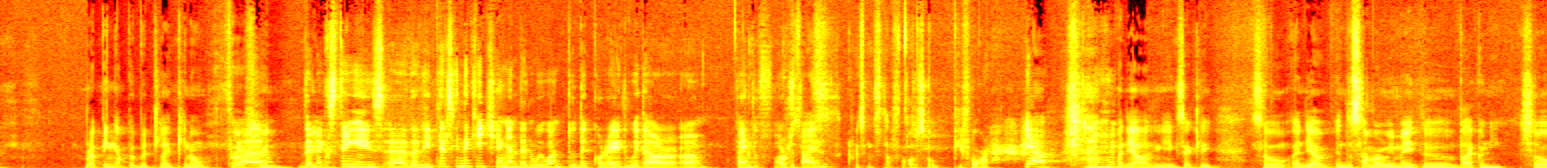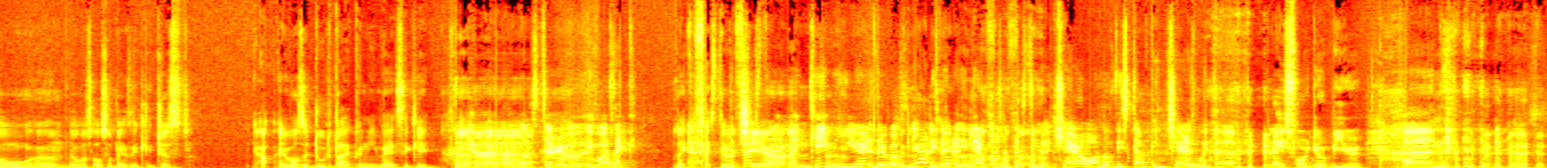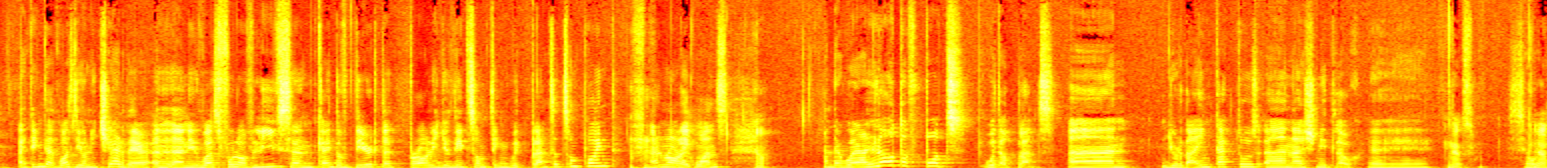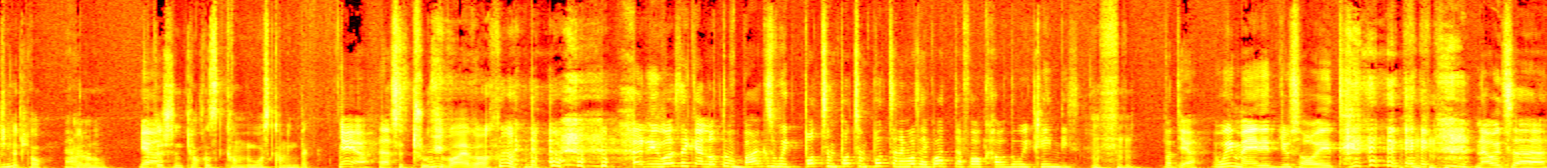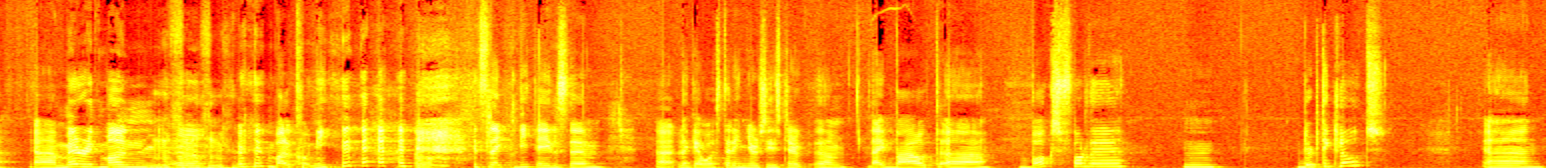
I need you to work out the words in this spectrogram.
wrapping up a bit like you know first yeah. we, the we next thing is uh, the details in the kitchen, and then we want to decorate with our uh, kind of our style. Christmas, Christmas stuff also before Yeah. but yeah exactly so and yeah in the summer we made the balcony so um, there was also basically just yeah it was a dude balcony basically yeah, that was terrible. It was like like a uh, festival the first chair time I and came uh, here, there was yeah, literally table. there was a festival chair, one of these camping chairs with a place for your beer, and I think that was the only chair there, and, and it was full of leaves and kind of dirt that probably you did something with plants at some point. I don't know, like once. Yeah. And there were a lot of pots without plants, and your dying cactus and a Schnittlauch. Uh, yes so yeah Schnittlauch I don't know yeah, the Schnittlauch is com- was coming back yeah, yeah, that's it's a true survivor And it was like a lot of bags with pots and pots and pots, and I was like, what the fuck? How do we clean this? but yeah, we made it. You saw it. now it's a, a married man uh, balcony. It's like details. Um, uh, like I was telling your sister, um, I bought a box for the mm, dirty clothes, and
